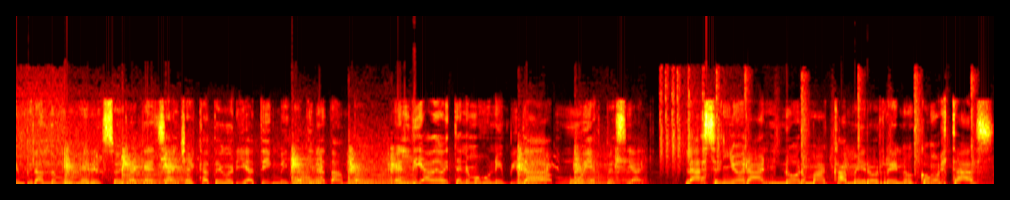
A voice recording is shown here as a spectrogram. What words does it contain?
Inspirando Mujeres. Soy Raquel Sánchez, categoría TIC Miss Latina Tampa. El día de hoy tenemos una invitada muy especial, la señora Norma Camero Reno. ¿Cómo estás?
